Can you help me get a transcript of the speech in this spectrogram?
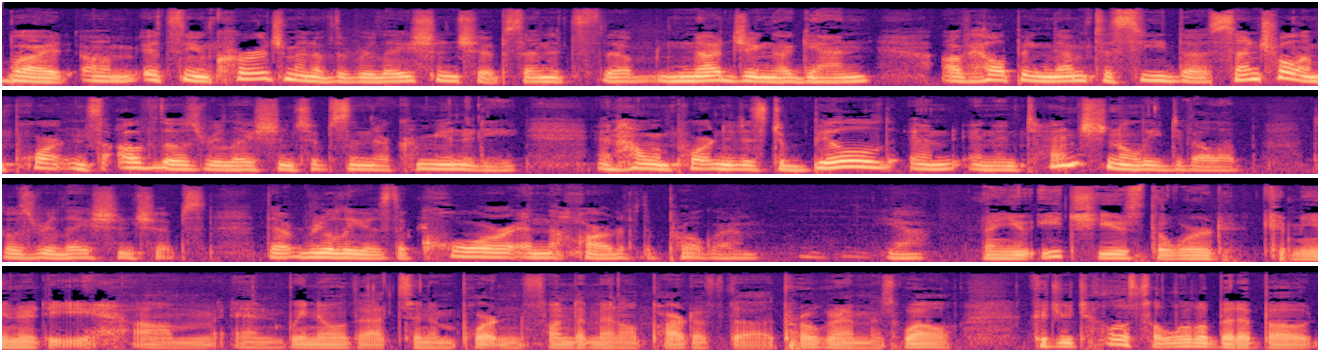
but um, it's the encouragement of the relationships and it's the nudging again of helping them to see the central importance of those relationships in their community and how important it is to build and, and intentionally develop those relationships that really is the core and the heart of the program mm-hmm. yeah now, you each used the word community, um, and we know that's an important fundamental part of the program as well. Could you tell us a little bit about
